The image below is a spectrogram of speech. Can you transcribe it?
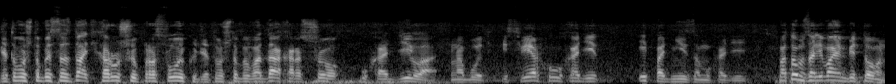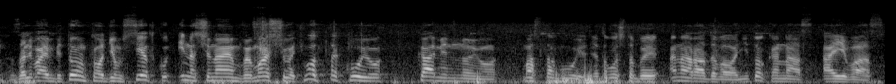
Для того, чтобы создать хорошую прослойку, для того, чтобы вода хорошо уходила. Она будет и сверху уходить, и под низом уходить. Потом заливаем бетон. Заливаем бетон, кладем сетку и начинаем вымащивать вот такую каменную мостовую, для того, чтобы она радовала не только нас, а и вас.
